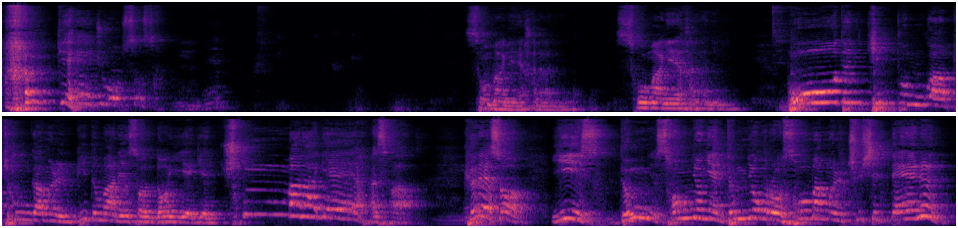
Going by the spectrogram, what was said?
함께 해 주옵소서. 소망의 하나님, 소망의 하나님, 모든 기쁨과 평강을 믿음 안에서 너희에게 충만하게 하사. 그래서 이 능, 성령의 능력으로 소망을 주실 때에는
